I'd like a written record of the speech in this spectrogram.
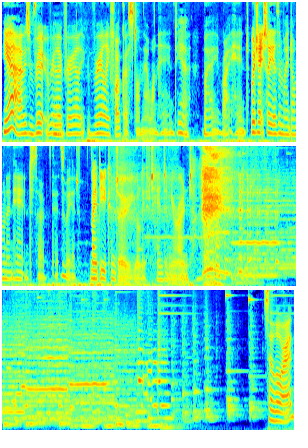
Yeah, I was re- really, mm. really, really focused on that one hand. Yeah my right hand, which actually isn't my dominant hand, so that's mm. weird. Maybe you can do your left hand in your own time. so, Laura,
